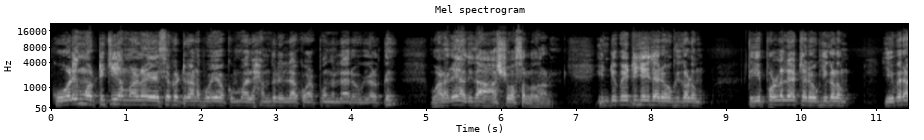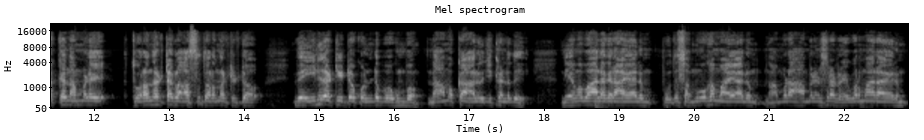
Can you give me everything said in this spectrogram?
കൂളിംഗ് ഒട്ടിച്ച് നമ്മൾ എ സി ഒക്കെ ഇട്ടുകാണ് പോയി നോക്കുമ്പോൾ അലഹമില്ല കുഴപ്പമൊന്നുമില്ല. രോഗികൾക്ക് വളരെയധികം ആശ്വാസമുള്ളതാണ്. ഇന്റുബേറ്റ് ചെയ്ത രോഗികളും തീപ്പൊള്ളലേറ്റ രോഗികളും ഇവരൊക്കെ നമ്മൾ തുറന്നിട്ട ഗ്ലാസ് തുറന്നിട്ടിട്ടോ വെയിൽ തട്ടിയിട്ടോ കൊണ്ടുപോകുമ്പോൾ നാം ഒക്കെ ആലോചിക്കേണ്ടത് നിയമപാലകരായാലും പൊതുസമൂഹമായാലും നമ്മുടെ ആംബുലൻസിലെ ഡ്രൈവർമാരായാലും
